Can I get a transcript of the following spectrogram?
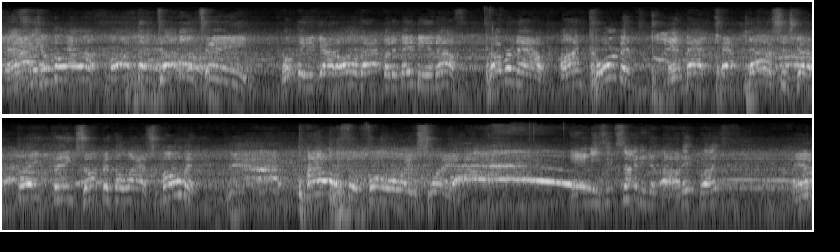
Nakamura on the double team. Don't think he got all that, but it may be enough. Cover now on Corbin. And Madcap Moss is going to break things up at the last moment. Powerful fallaway slam. And he's excited about it, but And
